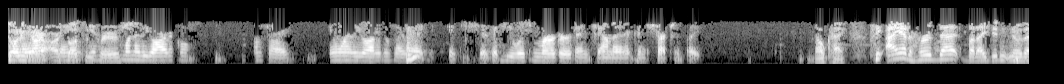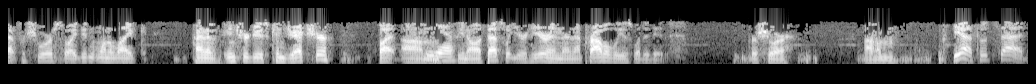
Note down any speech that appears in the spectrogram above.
So anyway, are our thoughts and in prayers. One of the articles. I'm sorry. In one of the articles I Mhm. read, it said that he was murdered and found at a construction site. Okay. See, I had heard that, but I didn't know that for sure, so I didn't want to like kind of introduce conjecture. But um Yeah. you know, if that's what you're hearing, then that probably is what it is. For sure. Um yeah, so it's sad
